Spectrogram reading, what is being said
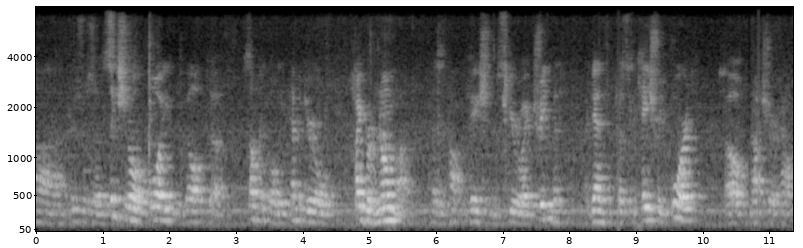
Uh, This was a six-year-old boy who developed uh, something called an epidural hibernoma as a complication of steroid treatment. Again, just a case report, so I'm not sure how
